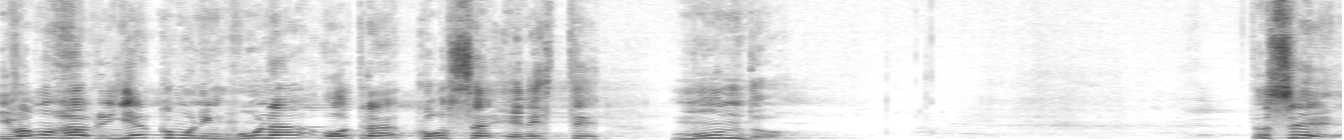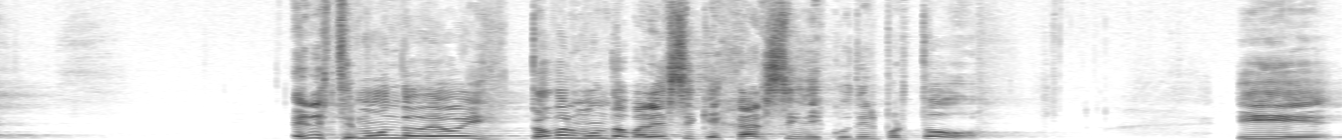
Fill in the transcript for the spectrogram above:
y vamos a brillar como ninguna otra cosa en este mundo. Entonces, en este mundo de hoy, todo el mundo parece quejarse y discutir por todo. Y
